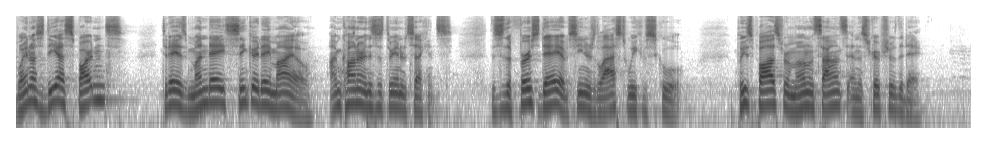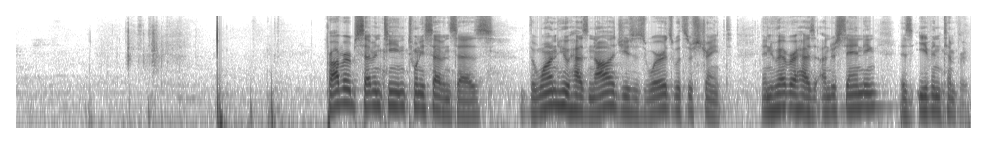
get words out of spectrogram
Buenos dias, Spartans. Today is Monday, Cinco de Mayo. I'm Connor, and this is 300 Seconds. This is the first day of seniors' last week of school. Please pause for a moment of silence and the scripture of the day. Proverbs 17:27 says, "The one who has knowledge uses words with restraint, and whoever has understanding is even-tempered."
